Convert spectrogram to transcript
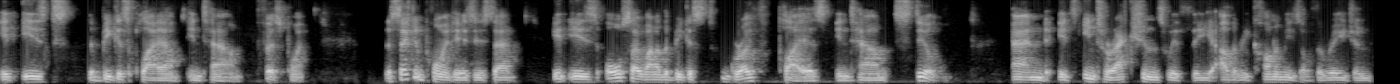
It is the biggest player in town. First point. The second point is is that it is also one of the biggest growth players in town still, and its interactions with the other economies of the region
